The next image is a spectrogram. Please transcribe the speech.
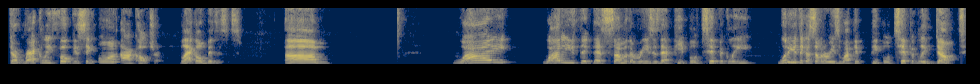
directly focusing on our culture, black owned businesses. Um why why do you think that some of the reasons that people typically what do you think are some of the reasons why pe- people typically don't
